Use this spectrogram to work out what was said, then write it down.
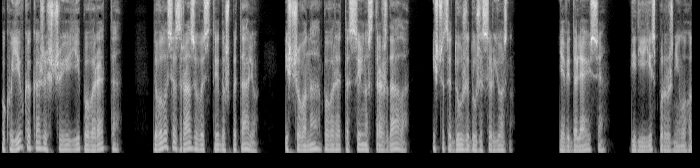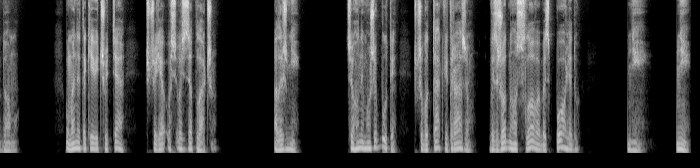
Покоївка каже, що її поверетта довелося зразу вести до шпиталю, і що вона, поверетта, сильно страждала, і що це дуже дуже серйозно. Я віддаляюся від її спорожнілого дому. У мене таке відчуття, що я ось ось заплачу. Але ж ні, цього не може бути, щоб отак відразу, без жодного слова, без погляду. Ні, ні.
